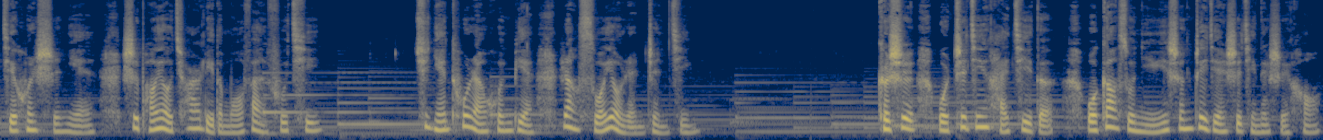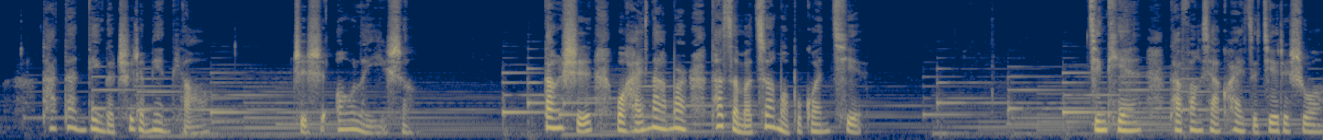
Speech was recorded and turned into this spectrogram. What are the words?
结婚十年，是朋友圈里的模范夫妻。去年突然婚变，让所有人震惊。可是我至今还记得，我告诉女医生这件事情的时候，她淡定地吃着面条，只是哦了一声。当时我还纳闷儿，她怎么这么不关切。今天她放下筷子，接着说。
